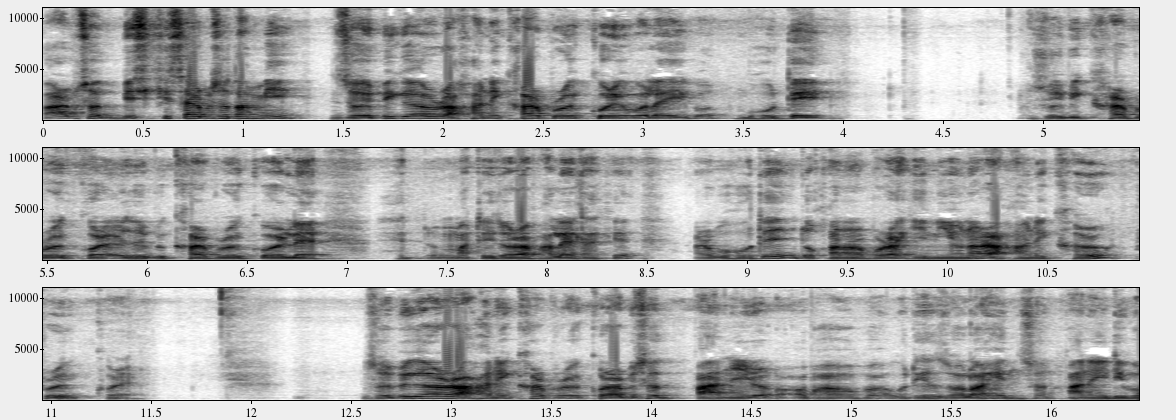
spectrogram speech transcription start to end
তাৰপিছত বীজ সিঁচাৰ পিছত আমি জৈৱিক আৰু ৰাসায়নিক সাৰ প্ৰয়োগ কৰিব লাগিব। বহুতেই জৈৱিক সাৰ প্ৰয়োগ কৰে। জৈৱিক সাৰ প্ৰয়োগ কৰিলে মাটিডৰা ভালে থাকে আৰু বহুতেই দোকানৰ পৰা কিনি অনা ৰাসায়নিক সাৰো প্ৰয়োগ কৰে। জৈৱিক আৰু ৰাসায়নিক সাৰ প্ৰয়োগ কৰাৰ পিছত পানীৰ অভাৱ হ'ব গতিকে জলসিঞ্চন পানী দিব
